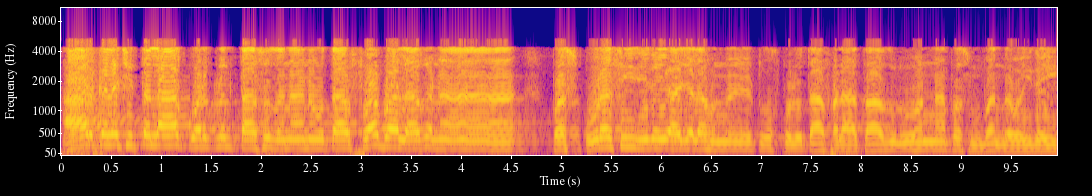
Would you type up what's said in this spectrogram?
آر کل چی طلاق ورکل تاسو زنانو تا فبلغنا. پس ارسی دی دی اجلہن توخ پلتا فلا تازلوہن پس مبندوئی دی.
